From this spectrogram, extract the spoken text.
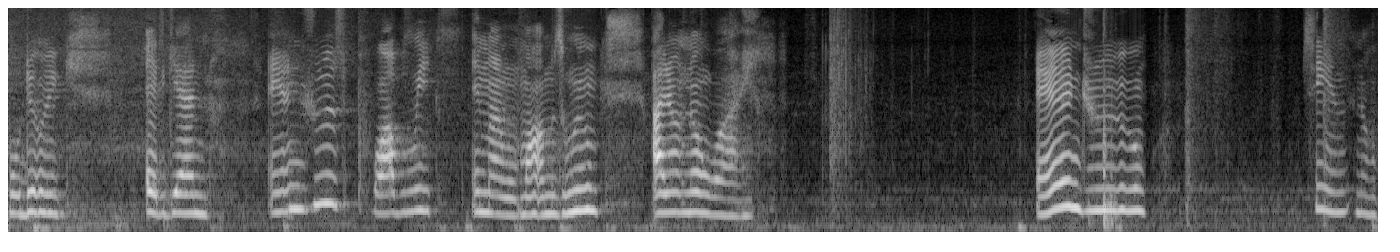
we're doing it again. Andrew's probably in my mom's room. I don't know why. Andrew. See you. No.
